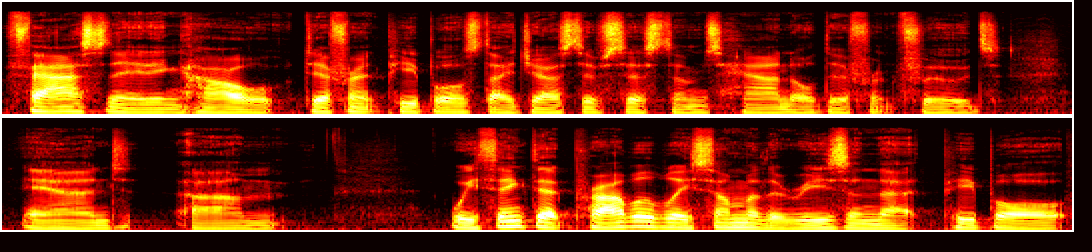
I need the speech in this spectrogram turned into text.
fascinating how different people's digestive systems handle different foods, and um, we think that probably some of the reason that people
